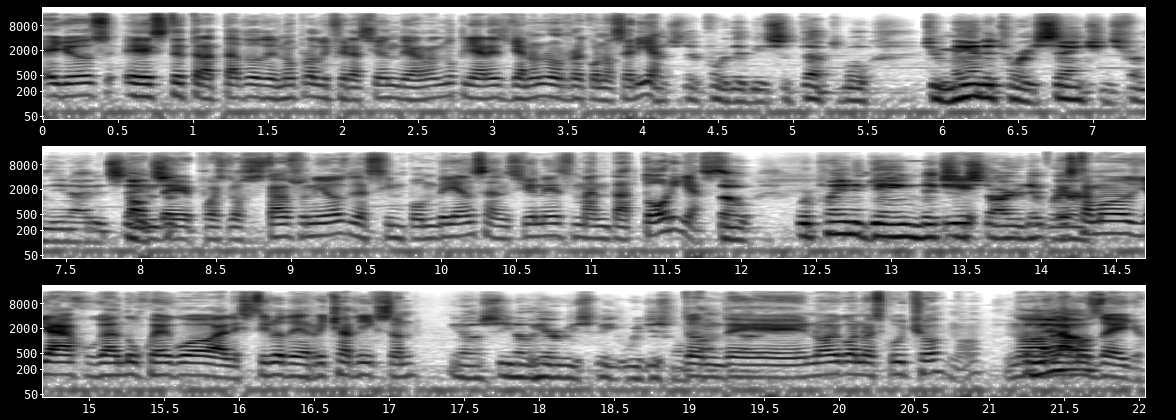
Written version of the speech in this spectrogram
ellos este tratado de no proliferación de armas nucleares ya no los reconocerían. Donde pues los Estados Unidos les impondrían sanciones mandatorias. So we're playing a game. Nixon Y started it where Estamos ya jugando un juego al estilo de Richard Nixon, you know, see no here we speak. We just won't talk about it. donde no oigo, no escucho, ¿no? No hablamos de ello.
